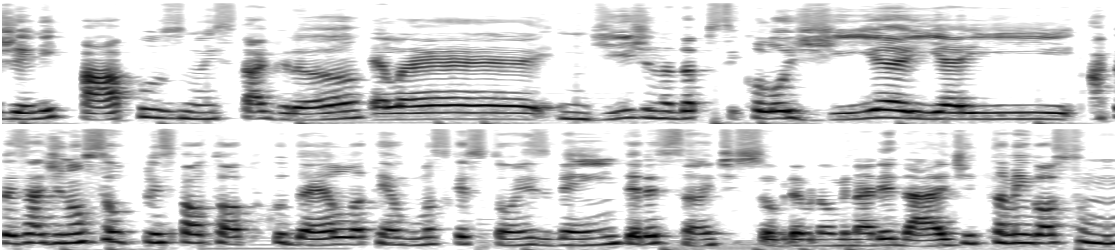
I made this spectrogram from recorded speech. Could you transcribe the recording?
genipapos no Instagram. Ela é indígena da psicologia e aí, apesar de não ser o principal tópico dela, tem algumas questões bem interessantes sobre a não binariedade. Também gosto muito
